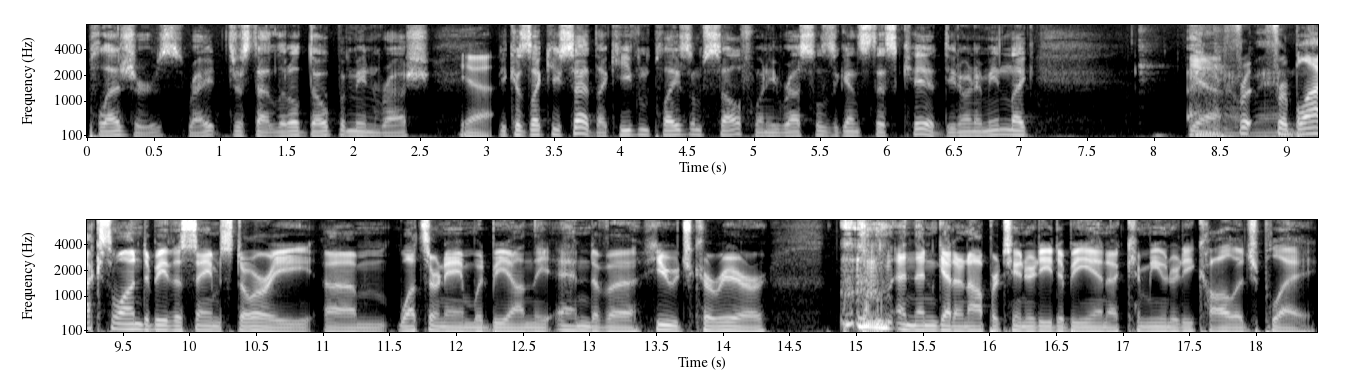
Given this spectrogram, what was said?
pleasures, right? Just that little dopamine rush. Yeah. Because like you said, like he even plays himself when he wrestles against this kid. Do you know what I mean? Like I Yeah, know, for, man. for Black Swan to be the same story, um, what's her name would be on the end of a huge career, and then get an opportunity to be in a community college play,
